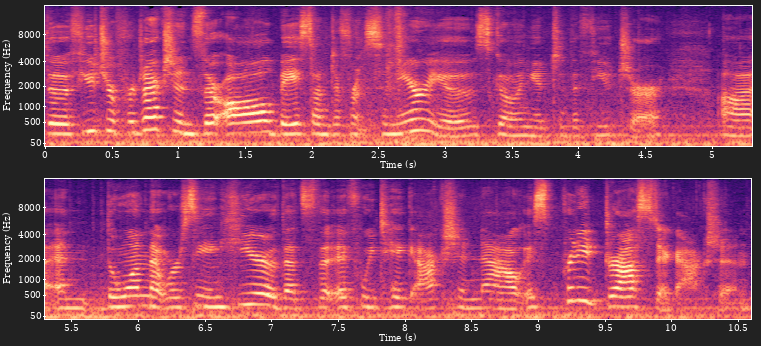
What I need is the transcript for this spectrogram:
the future projections, they're all based on different scenarios going into the future. Uh, and the one that we're seeing here, that's the if we take action now, is pretty drastic action.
